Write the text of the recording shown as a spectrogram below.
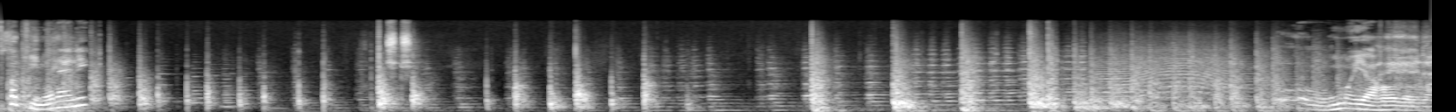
Спокійно, Нелі. Моя голова.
